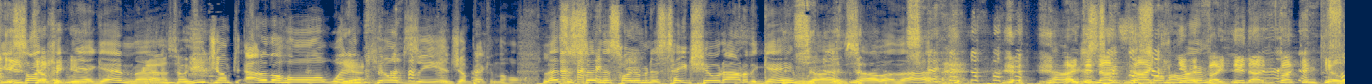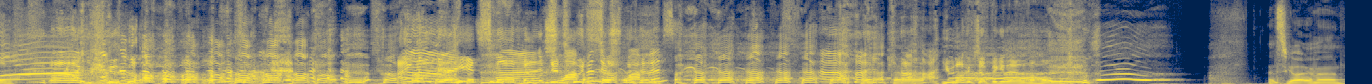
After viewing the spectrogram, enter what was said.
He is sidekicked jumping me in. again, man. Yeah, so he jumped out of the hole, went and killed Z, and jumped back in the hole. Let's just send this home and just take Chilled out of the game, guys. How about that? How about I we did just not take this one sidekick him. If? I did, I'd fucking kill him. Oh, I know you can't swap, Ellum. They're swapping. They're something. Swapping. You are jumping in out of the hole. Let's go, man.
